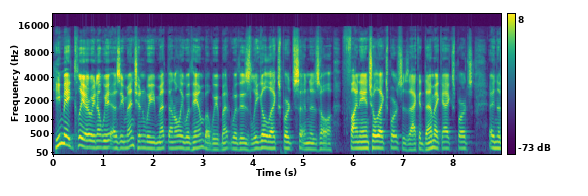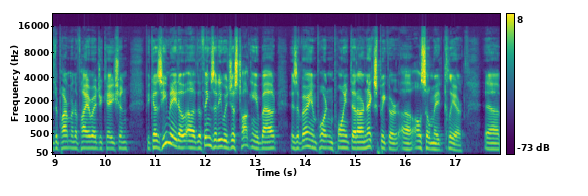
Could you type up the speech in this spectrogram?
He made clear, you know, we, as he mentioned, we met not only with him, but we met with his legal experts and his uh, financial experts, his academic experts in the Department of Higher Education, because he made a, uh, the things that he was just talking about is a very important point that our next speaker uh, also made clear. Uh,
